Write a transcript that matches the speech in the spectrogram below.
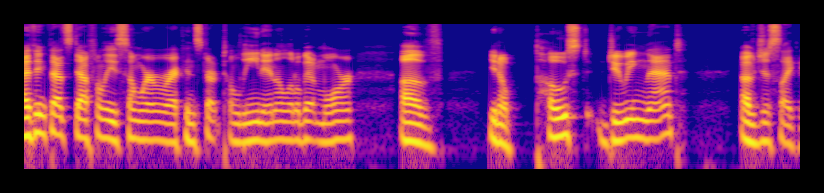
I think that's definitely somewhere where I can start to lean in a little bit more of, you know, post doing that of just like,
